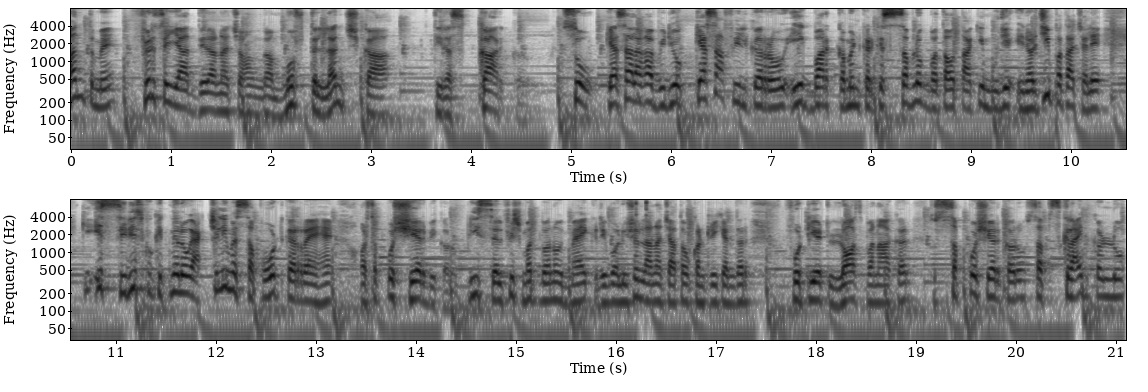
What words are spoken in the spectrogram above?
अंत में फिर से याद दिलाना चाहूँगा मुफ़्त लंच का तिरस्कार करो। सो so, कैसा लगा वीडियो कैसा फील कर रहे हो? एक बार कमेंट करके सब लोग बताओ ताकि मुझे एनर्जी पता चले कि इस सीरीज़ को कितने लोग एक्चुअली में सपोर्ट कर रहे हैं और सबको शेयर भी करो। प्लीज़ सेल्फिश मत बनो। मैं एक रिवॉल्यूशन लाना चाहता हूँ कंट्री के अंदर। 48 लॉस बनाकर तो सबको शेयर करो सब्सक्राइब कर लो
